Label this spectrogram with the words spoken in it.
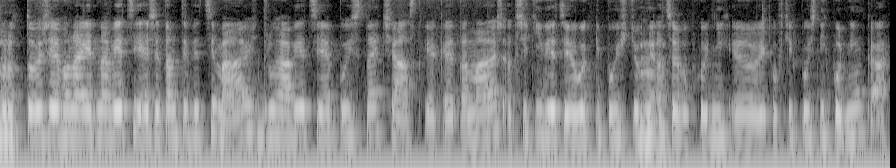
Protože ona jedna věc je, že tam ty věci máš, druhá věc je pojistné částky, jaké tam máš a třetí věc je, jaký pojišťovny mm. a co je v obchodních, eh, jako v těch pojistných podmínkách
